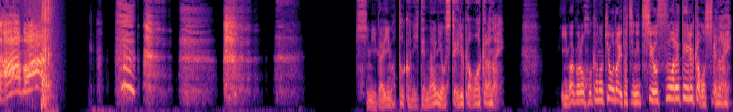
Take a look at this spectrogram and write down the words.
ああ、もうが今どこにいて何をしているかわからない。今頃他の兄弟たちに血を吸われているかもしれない。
